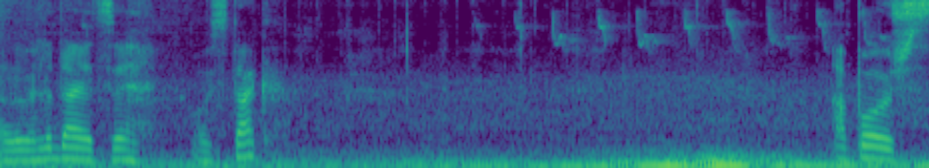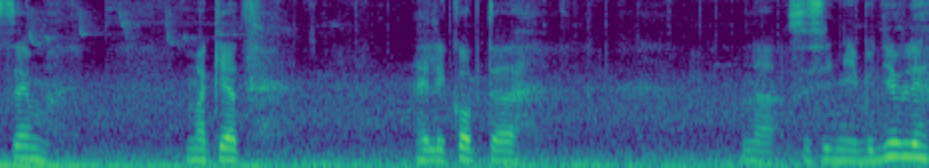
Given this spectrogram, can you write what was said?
але виглядає це ось так. А поруч з цим макет гелікоптера на сусідній будівлі.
